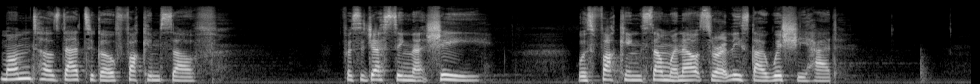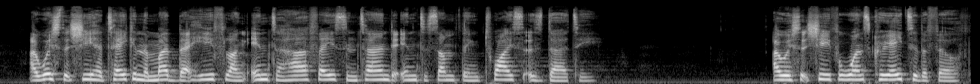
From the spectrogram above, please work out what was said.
Mom tells dad to go fuck himself for suggesting that she was fucking someone else, or at least I wish she had. I wish that she had taken the mud that he flung into her face and turned it into something twice as dirty. I wish that she for once created the filth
